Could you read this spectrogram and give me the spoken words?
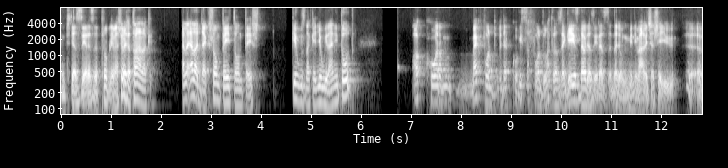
Úgyhogy ez azért ez a problémás. Hogyha találnak, eladják Sean payton és kihúznak egy jó irányítót, akkor megfordul, vagy akkor visszafordulhat az egész, de hogy azért ez egy nagyon minimális esélyű ö,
